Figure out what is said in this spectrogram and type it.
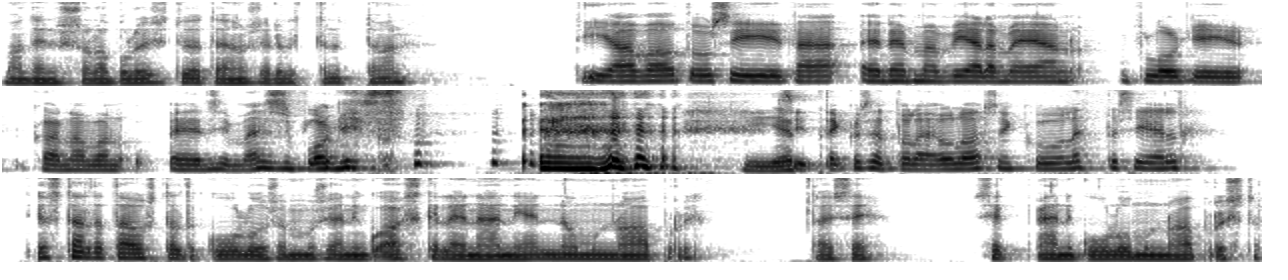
Mä oon tehnyt salapoliisityötä ja on selvittänyt tämän. Tia avautuu siitä enemmän vielä meidän vlogikanavan ensimmäisessä vlogissa. Jep. Sitten kun se tulee ulos, niin kuulette siellä. Jos tältä taustalta kuuluu semmoisia niin askeleen ääniä, niin ne on mun naapuri. Tai se, se ääni kuuluu mun naapurista.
